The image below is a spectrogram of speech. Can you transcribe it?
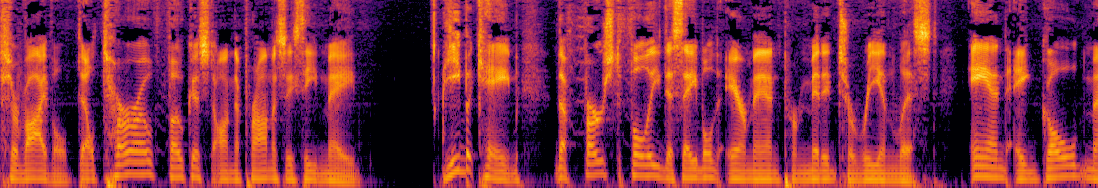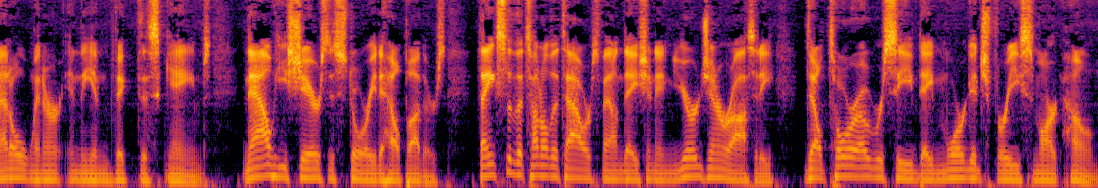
survival, Del Toro focused on the promises he'd made. He became the first fully disabled airman permitted to reenlist and a gold medal winner in the Invictus Games. Now he shares his story to help others. Thanks to the Tunnel to Towers Foundation and your generosity, Del Toro received a mortgage free smart home.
